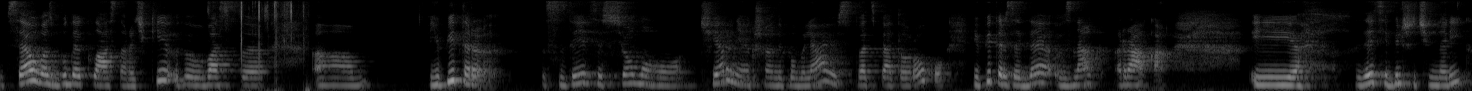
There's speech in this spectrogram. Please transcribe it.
Все у вас буде класно. Рачки у вас е, Юпітер, здається, 7 червня, якщо я не помиляюсь, 25-го року, Юпітер зайде в знак рака. І здається, більше, ніж на рік,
